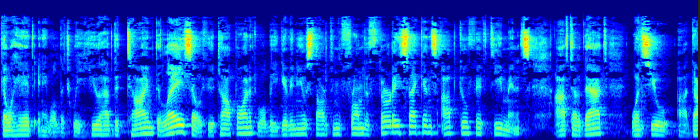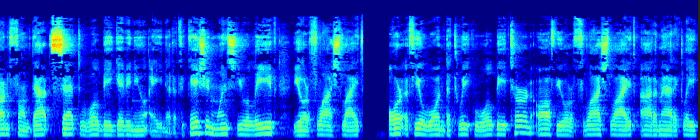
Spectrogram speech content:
go ahead and enable the tweak you have the time delay so if you tap on it will be giving you starting from the 30 seconds up to 15 minutes. After that once you are done from that set will be giving you a notification. Once you leave your flashlight or if you want the tweak will be turn off your flashlight automatically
